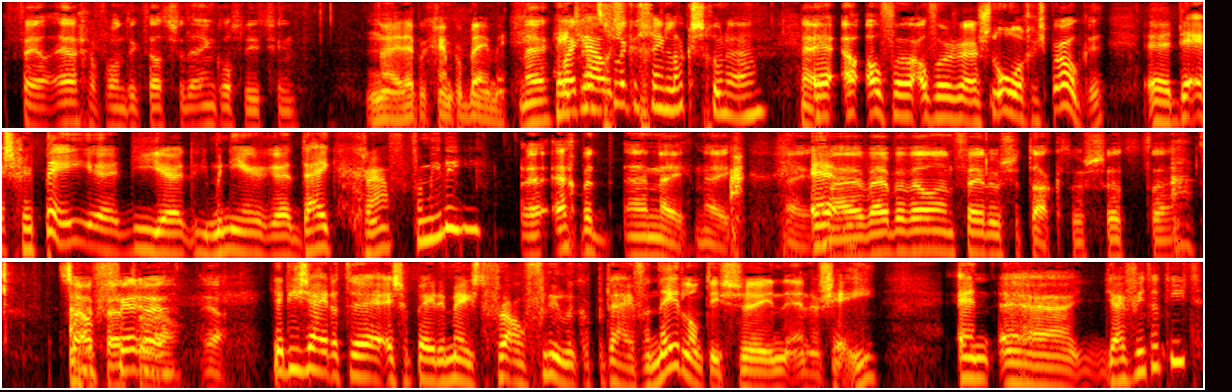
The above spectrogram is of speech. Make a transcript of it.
veel erger vond ik dat ze de enkels liet zien. Nee, daar heb ik geen probleem mee. Nee? Maar ik had trouwens- gelukkig geen lakschoenen aan. Nee. Eh, over over eh, snollen gesproken. Eh, de SGP, eh, die, eh, die meneer eh, Dijkgraaf-familie... Eh, echt met... eh, nee, nee. nee. Eh, maar we hebben wel een Veluwse tak, dus dat... eh Zou wel, Ja. Ja, die zei dat de SGP de meest vrouwvriendelijke partij van Nederland is eh, in de NRC. En eh, jij vindt dat niet?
